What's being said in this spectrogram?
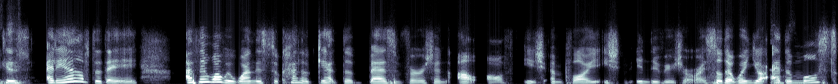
Because at the end of the day, I think what we want is to kind of get the best version out of each employee, each individual, right? So that when you're at the most,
